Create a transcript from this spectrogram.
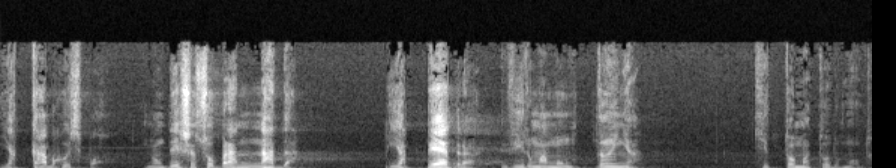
e acaba com esse pó, não deixa sobrar nada, e a pedra vira uma montanha que toma todo mundo.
